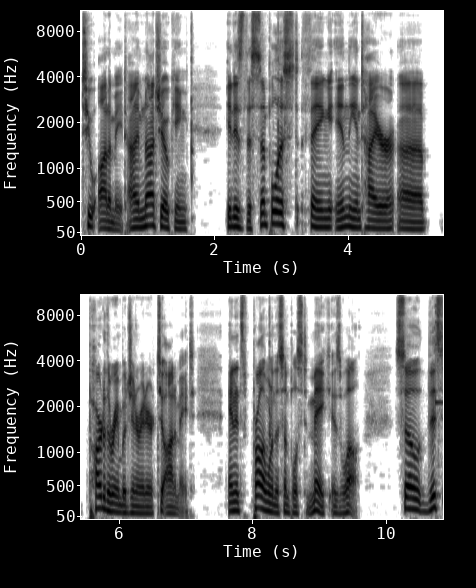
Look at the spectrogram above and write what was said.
to automate. I'm not joking. It is the simplest thing in the entire uh, part of the Rainbow Generator to automate. And it's probably one of the simplest to make as well. So this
